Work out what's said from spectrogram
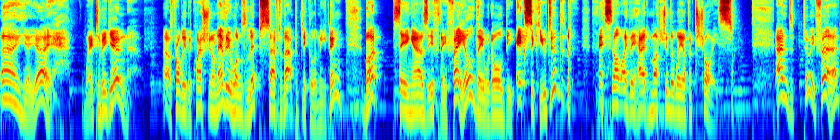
Ay, ay, ay. Where to begin? That was probably the question on everyone's lips after that particular meeting. But, seeing as if they failed, they would all be executed, it's not like they had much in the way of a choice. And, to be fair,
